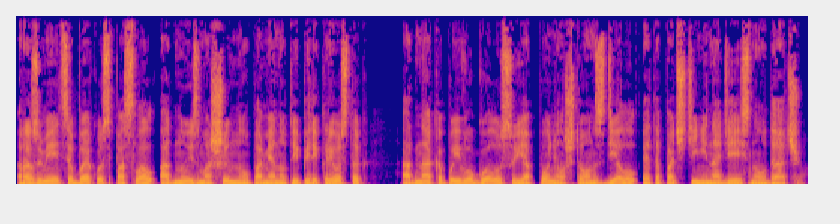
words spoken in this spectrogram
Разумеется, Бекус послал одну из машин на упомянутый перекресток, однако по его голосу я понял, что он сделал это почти не надеясь на удачу.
